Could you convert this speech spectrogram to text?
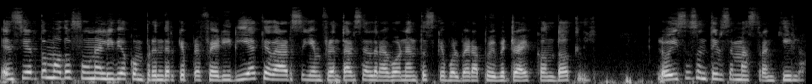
En cierto modo fue un alivio comprender que preferiría quedarse y enfrentarse al dragón antes que volver a Private Drive con Dudley. Lo hizo sentirse más tranquilo.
